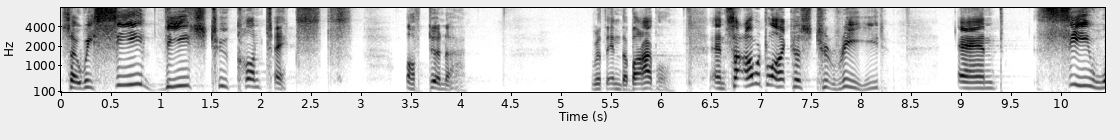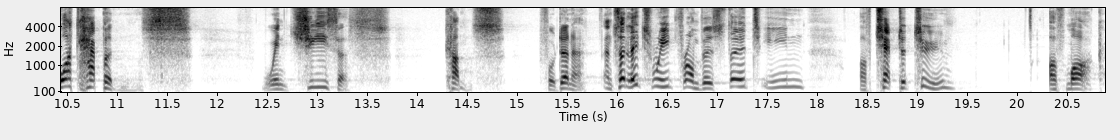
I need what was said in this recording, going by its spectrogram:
So we see these two contexts of dinner within the Bible. And so I would like us to read and see what happens when Jesus comes for dinner. And so let's read from verse 13 of chapter 2 of Mark.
